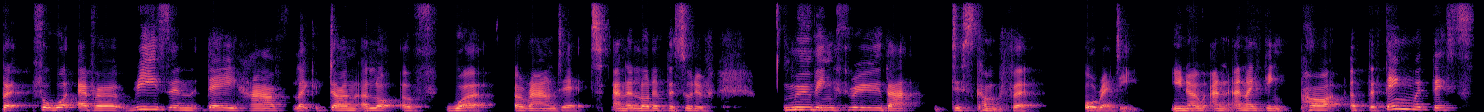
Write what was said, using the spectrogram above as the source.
but for whatever reason they have like done a lot of work around it and a lot of the sort of moving through that discomfort already you know? And and i think part of the thing with this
